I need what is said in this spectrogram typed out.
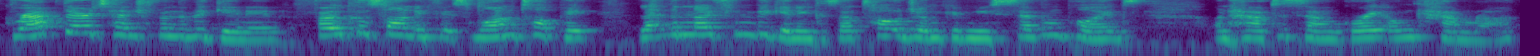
grab their attention from the beginning focus on if it's one topic let them know from the beginning because i told you i'm giving you seven points on how to sound great on camera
